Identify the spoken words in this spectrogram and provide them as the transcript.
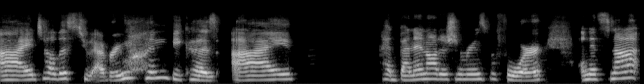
I tell this to everyone because I had been in audition rooms before and it's not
